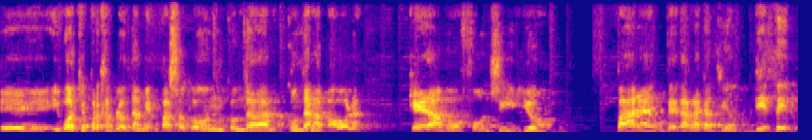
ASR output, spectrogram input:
eh, igual que por ejemplo también pasó con, con, Dana Paola, quedamos Fonsi y yo para empezar la canción de cero.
